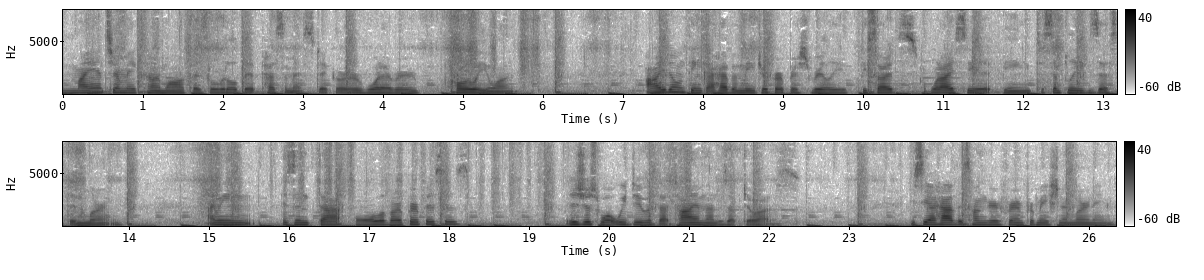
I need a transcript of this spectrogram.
My answer may come off as a little bit pessimistic or whatever. Call it what you want. I don't think I have a major purpose really, besides what I see it being to simply exist and learn. I mean, isn't that all of our purposes? It is just what we do with that time that is up to us. You see, I have this hunger for information and learning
